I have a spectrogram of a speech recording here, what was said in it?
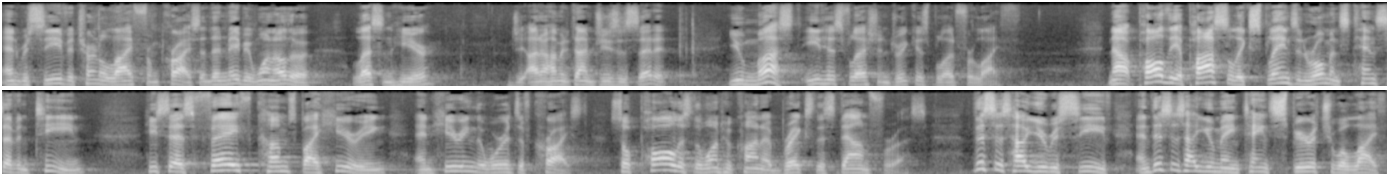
and receive eternal life from Christ. And then maybe one other lesson here. I don't know how many times Jesus said it. You must eat His flesh and drink His blood for life. Now, Paul the Apostle explains in Romans 10 17, he says, faith comes by hearing, and hearing the words of Christ. So, Paul is the one who kind of breaks this down for us. This is how you receive, and this is how you maintain spiritual life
